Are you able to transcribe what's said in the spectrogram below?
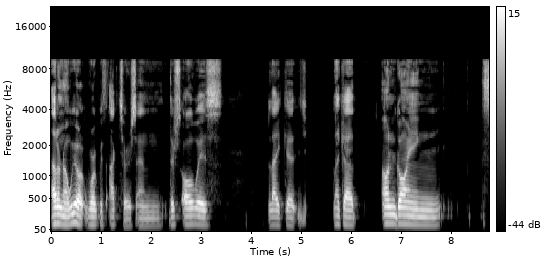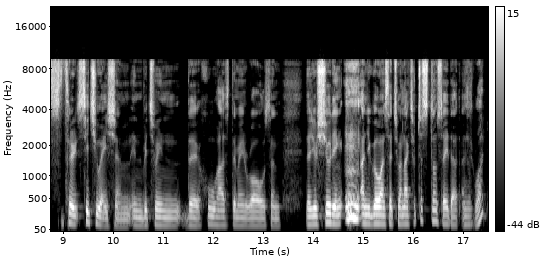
I don't know. We all work with actors, and there's always like uh, a, like a ongoing situation in between the who has the main roles and then you're shooting and you go and say to an actor, just don't say that. And I like, what?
